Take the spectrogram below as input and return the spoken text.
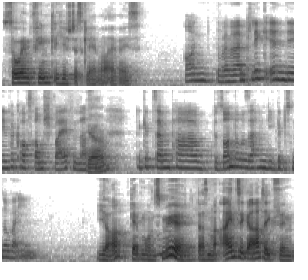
So empfindlich ist das Klebereiweiß. Und wenn wir einen Blick in den Verkaufsraum schweifen lassen, ja. da gibt es ja ein paar besondere Sachen, die gibt es nur bei Ihnen. Ja, geben wir uns Mühe, dass wir einzigartig sind.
